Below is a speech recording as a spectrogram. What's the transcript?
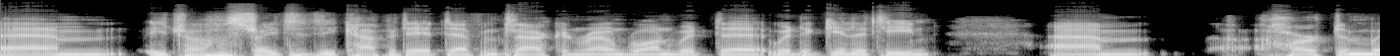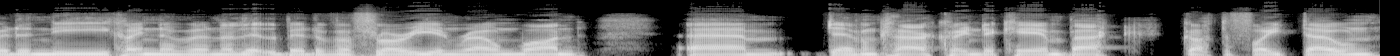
Um, he tried, almost tried to decapitate Devin Clark in round one with the with a guillotine. Um, hurt him with a knee, kind of in a little bit of a flurry in round one. Um, Devin Clark kind of came back, got the fight down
